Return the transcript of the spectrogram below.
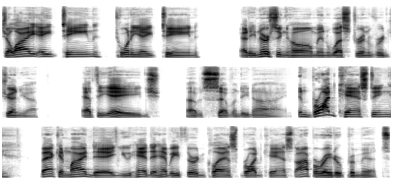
July 18, 2018, at a nursing home in Western Virginia at the age of 79. In broadcasting, back in my day, you had to have a third class broadcast operator permit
